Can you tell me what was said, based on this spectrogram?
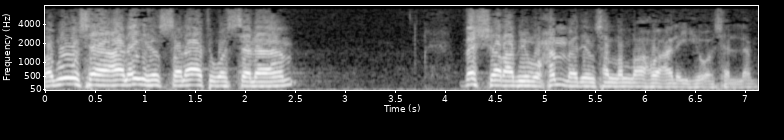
فموسى عليه الصلاة والسلام بشر بمحمد صلى الله عليه وسلم.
